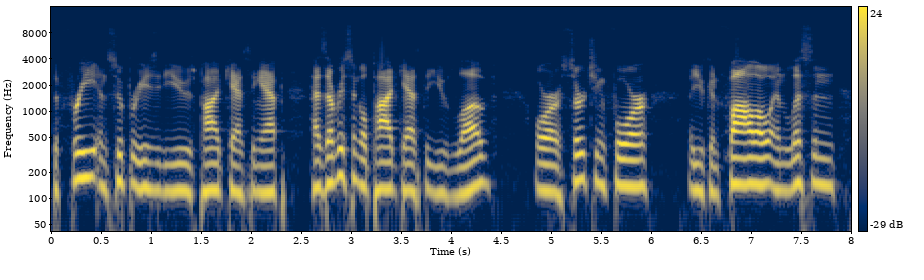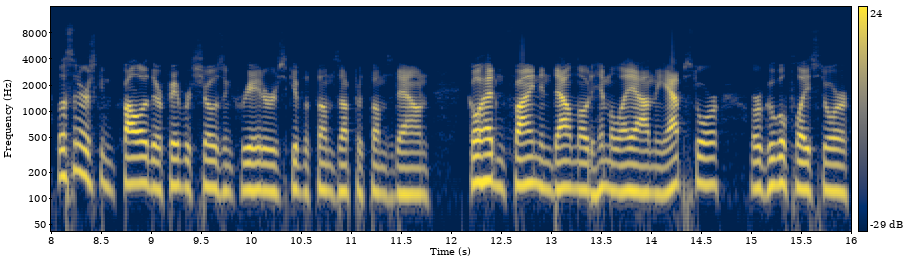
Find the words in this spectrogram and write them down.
the free and super easy to use podcasting app, has every single podcast that you love or are searching for. Uh, you can follow and listen. Listeners can follow their favorite shows and creators, give the thumbs up or thumbs down. Go ahead and find and download Himalaya on the App Store or Google Play Store.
